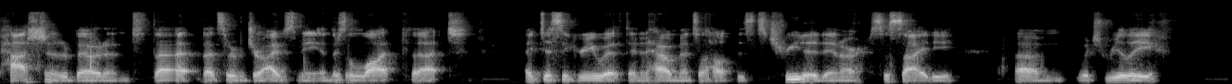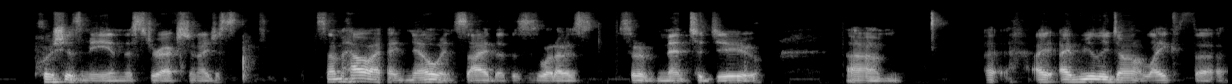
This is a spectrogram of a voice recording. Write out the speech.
passionate about, and that that sort of drives me. And there's a lot that I disagree with in how mental health is treated in our society, um, which really pushes me in this direction. I just somehow I know inside that this is what I was sort of meant to do. Um, I, I really don't like the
